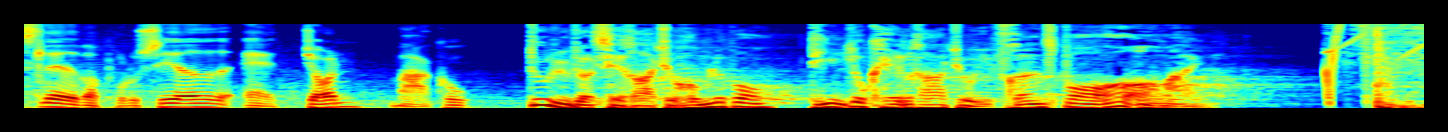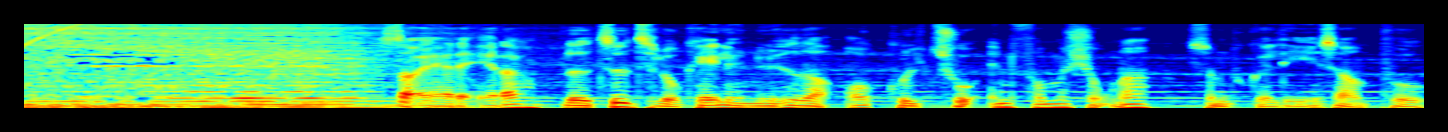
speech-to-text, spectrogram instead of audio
Indslaget var produceret af John Marco. Du lytter til Radio Humleborg, din lokalradio i Fredensborg og omegn. Så er det der blevet tid til lokale nyheder og kulturinformationer, som du kan læse om på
